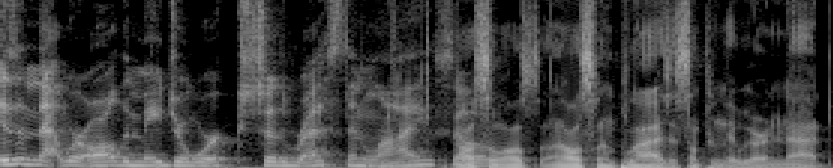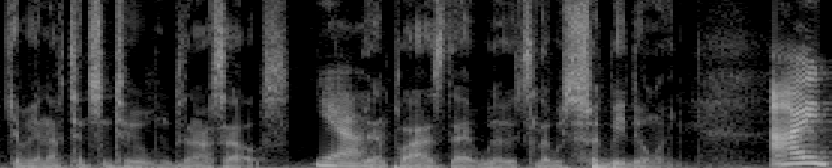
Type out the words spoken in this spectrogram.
isn't that where all the major work should rest and lie? So Also, also, also implies it's something that we are not giving enough attention to within ourselves. yeah, It implies that we, it's that we should be doing I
